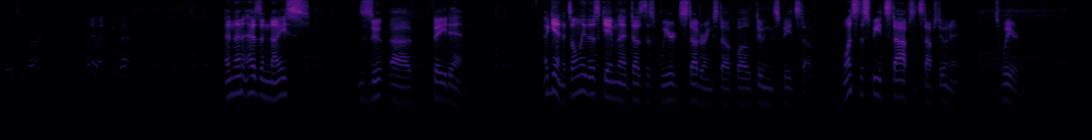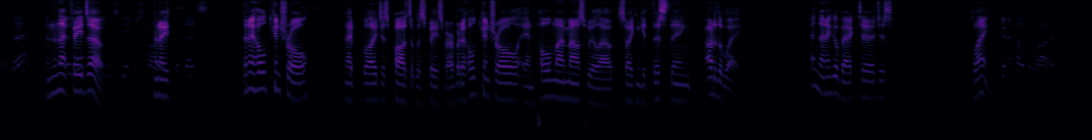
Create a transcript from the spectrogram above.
It's a little too hard. Anyway, be back. and then it has a nice zoom uh, fade in. Again, it's only this game that does this weird stuttering stuff while doing the speed stuff. Once the speed stops, it stops doing it. It's weird. And we're back. And then that fades out. This game was Then I- Then I hold control. I, well, I just paused it with spacebar, but I hold control and pull my mouse wheel out so I can get this thing out of the way. And then I go back to just playing. gonna help a lot. I think.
